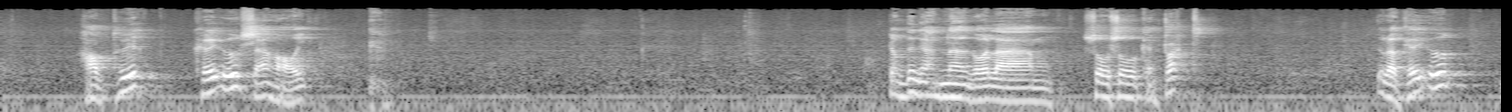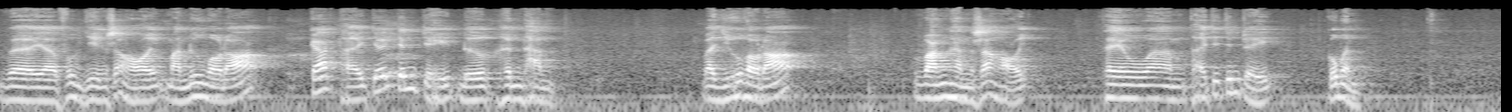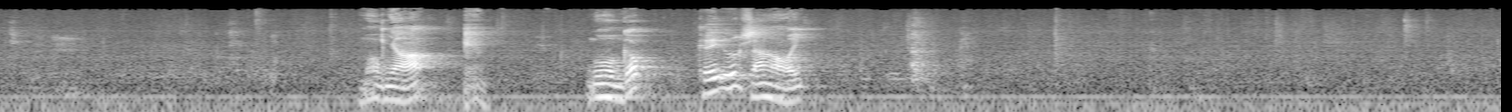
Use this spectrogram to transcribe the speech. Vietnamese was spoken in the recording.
học thuyết khế ước xã hội. Trong tiếng anh à, gọi là social contract, tức là khế ước về à, phương diện xã hội mà nương vào đó các thể chế chính trị được hình thành và dựa vào đó vận hành xã hội theo à, thể chế chính trị của mình. Một nhỏ nguồn gốc khế ước xã hội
